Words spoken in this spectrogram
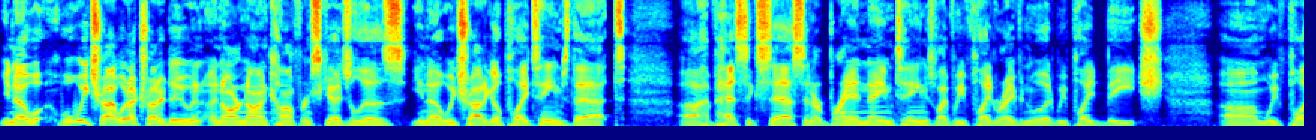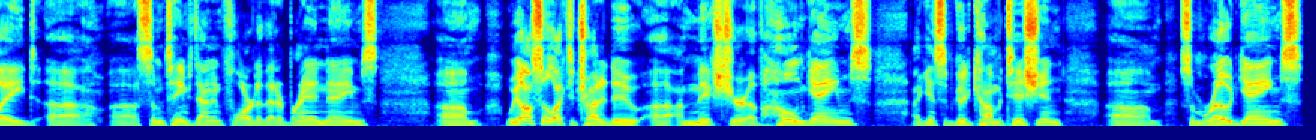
you know what we try, what I try to do in, in, our non-conference schedule is, you know, we try to go play teams that uh, have had success and are brand name teams. Like we've played Ravenwood, we played Beech, um, we've played uh, uh, some teams down in Florida that are brand names. Um, we also like to try to do uh, a mixture of home games against some good competition, um, some road games,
